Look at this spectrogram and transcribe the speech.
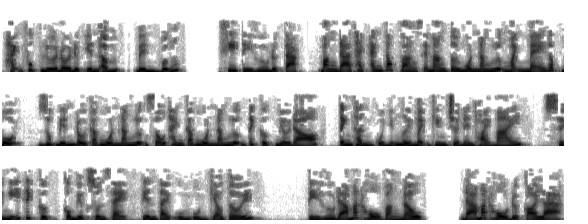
hạnh phúc lứa đôi được yên ấm, bền vững. Khi tỷ hưu được tạc, bằng đá thạch anh tóc vàng sẽ mang tới nguồn năng lượng mạnh mẽ gấp bội, giúp biến đổi các nguồn năng lượng xấu thành các nguồn năng lượng tích cực nhờ đó, tinh thần của những người mệnh kim trở nên thoải mái, suy nghĩ tích cực, công việc suôn sẻ, tiền tài ùn ùn kéo tới. Tỳ hưu đá mắt hổ vàng nâu. Đá mắt hổ được coi là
